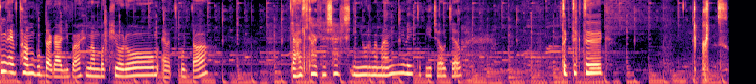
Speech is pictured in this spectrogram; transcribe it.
Şimdi ev tam burada galiba. Hemen bakıyorum. Evet burada. Geldik arkadaşlar. İniyorum hemen ve kapıyı çalacağız. Tık tık tık. Tıkırt.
